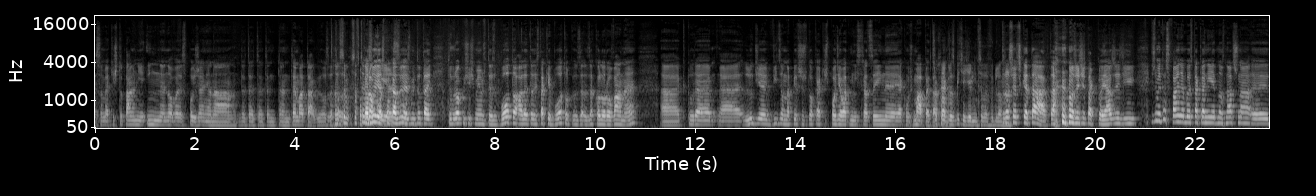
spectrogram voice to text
są jakieś totalnie inne, nowe spojrzenia na te, te, ten, ten temat. Tak, Co w tym- co w tym pokazujesz, jest? pokazujesz mi tutaj, w tym roku się śmieję, że to jest błoto, ale to jest takie błoto za- zakolorowane, e, które e, ludzie widzą na pierwszy rzut oka jakiś podział administracyjny, jakąś mapę taką. Trochę jak rozbicie dzielnicowe wygląda. Troszeczkę tak, tak, może się tak kojarzyć i i w sumie też fajne, bo jest taka niejednoznaczna, y,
